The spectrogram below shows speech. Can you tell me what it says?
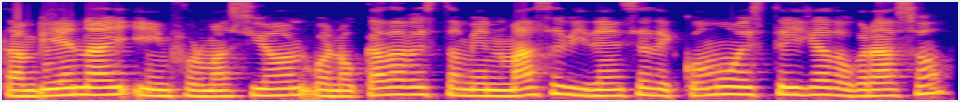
también hay información, bueno, cada vez también más evidencia de cómo este hígado graso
